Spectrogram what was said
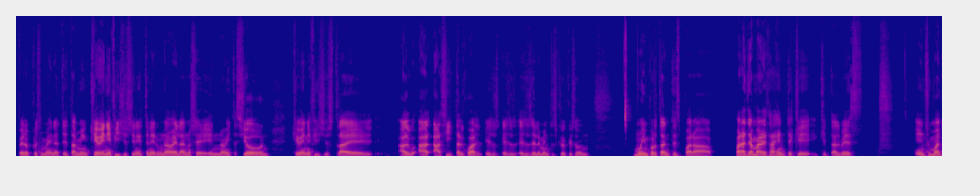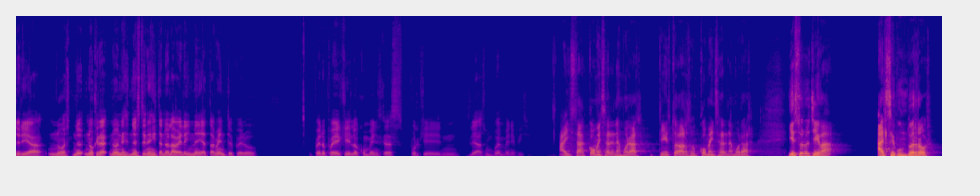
pero pues imagínate también qué beneficios tiene tener una vela, no sé, en una habitación, qué beneficios trae algo así tal cual, esos, esos, esos elementos creo que son muy importantes para, para llamar a esa gente que, que tal vez en su mayoría no, no, no, no, no esté necesitando la vela inmediatamente, pero, pero puede que lo convenzcas porque le das un buen beneficio. Ahí está, comenzar a enamorar. Tienes toda la razón, comenzar a enamorar. Y esto nos lleva al segundo error.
